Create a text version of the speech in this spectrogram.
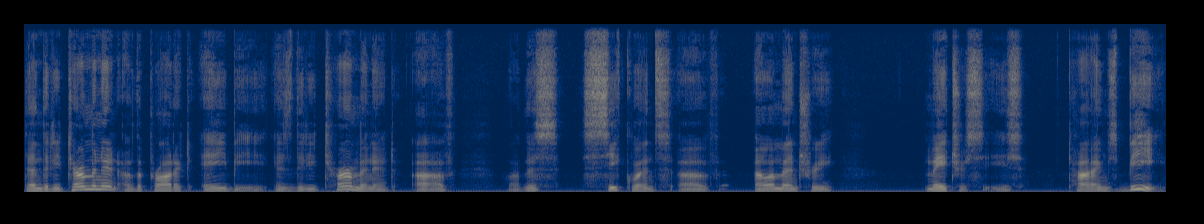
then the determinant of the product AB is the determinant of, well, this sequence of elementary matrices times B.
